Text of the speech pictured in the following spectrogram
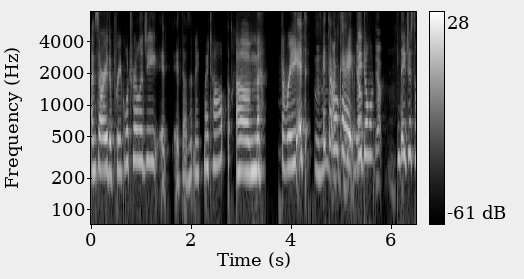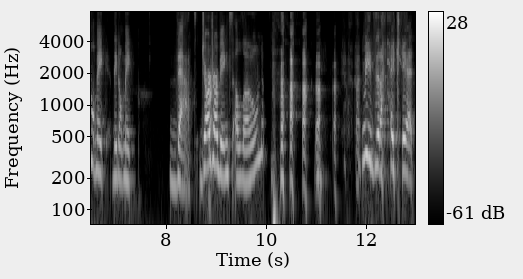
i'm sorry the prequel trilogy it it doesn't make my top um three it's Mhm, can okay. it. They don't- Yep. they just don't make they don't make that jar jar binks alone means that i can't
